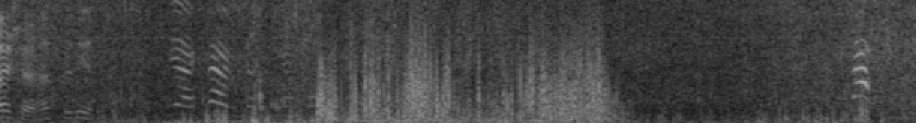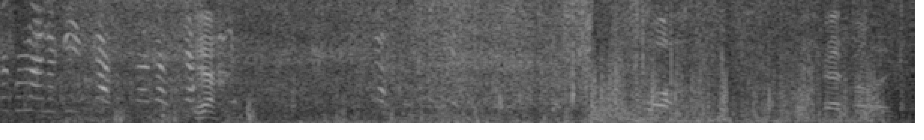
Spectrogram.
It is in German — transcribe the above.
Geräusche, hörst ne, du die? Ja, klar. Das ist da, da mal, da geht Gas. Da, da. Ja. Boah, ich werde verrückt.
